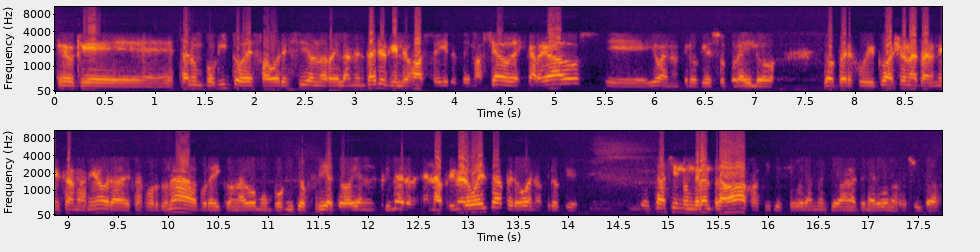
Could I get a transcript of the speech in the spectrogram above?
creo que están un poquito desfavorecidos en lo reglamentario que los hace ir demasiado descargados eh, y bueno, creo que eso por ahí lo, lo perjudicó a Jonathan en esa maniobra desafortunada, por ahí con la goma un poquito fría todavía en el primer en la primera vuelta, pero bueno, creo que está haciendo un gran trabajo, así que seguramente van a tener buenos resultados.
